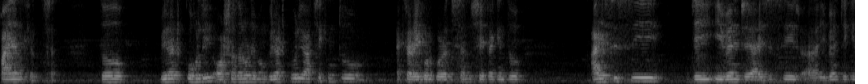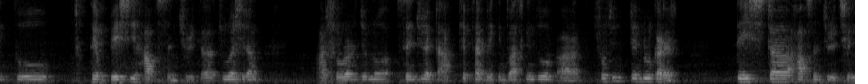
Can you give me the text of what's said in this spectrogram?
ফাইনাল খেলছে। তো বিরাট কোহলি অসাধারণ এবং বিরাট কোহলি আছে কিন্তু একটা রেকর্ড করেছেন, সেটা কিন্তু আইসিসি যেই ইভেন্টে আইসিসির ইভেন্টে কিন্তু সবথেকে বেশি হাফ সেঞ্চুরি তারা চুরাশি রান আর ষোলো রানের জন্য সেঞ্চুরি একটা আক্ষেপ থাকবে, কিন্তু আজ কিন্তু সচিন টেন্ডুলকারের তেইশটা হাফ সেঞ্চুরি ছিল।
